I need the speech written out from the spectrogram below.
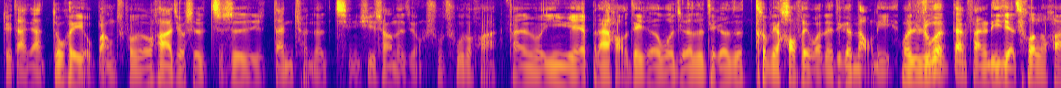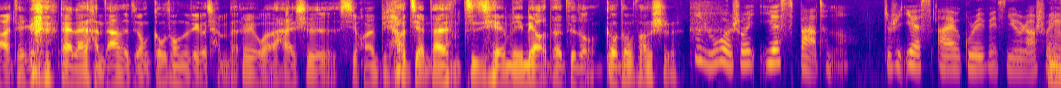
对大家都会有帮助。否则的话，就是只是单纯的情绪上的这种输出的话，反正我英语也不太好，这个我觉得这个特别耗费我的这个脑力。我如果但凡理解错的话，这个带来很大的这种沟通的这个成本，所以我还是喜欢比较简单、直接、明了的这种沟通方式。那如果说 yes but 呢？就是 yes I agree with you，然后说一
